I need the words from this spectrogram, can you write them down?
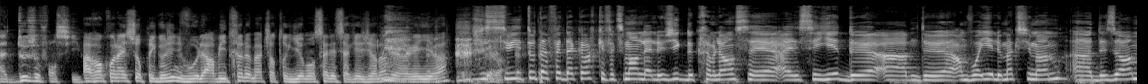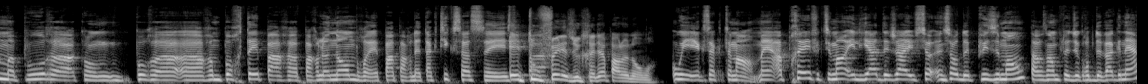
à deux offensives. Avant qu'on aille sur Prigogine, vous voulez arbitrer le match entre Guillaume Ancel et Sergei Girlin, Je suis tout à fait d'accord qu'effectivement la logique de Kremlin, c'est à essayer de, euh, de envoyer le maximum euh, des hommes pour euh, pour remporter par par le nombre et pas par la tactique. Ça, c'est étouffer les Ukrainiens par le nombre. Oui, exactement. Mais après, effectivement, il y a déjà une sorte d'épuisement, par exemple, du groupe de Wagner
